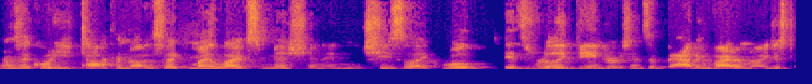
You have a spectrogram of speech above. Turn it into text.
I was like, what are you talking about? It's like my life's mission. And she's like, well, it's really dangerous and it's a bad environment. I just,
